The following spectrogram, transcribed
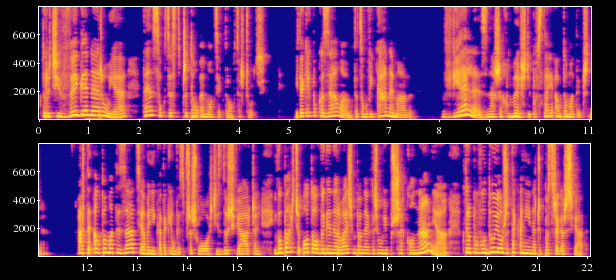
który ci wygeneruje ten sukces czy tą emocję, którą chcesz czuć. I tak jak pokazałam, to co mówi Kahneman, wiele z naszych myśli powstaje automatycznie. A ta automatyzacja wynika, tak jak mówię, z przeszłości, z doświadczeń i w oparciu o to wygenerowaliśmy pewne, jak to się mówi, przekonania, które powodują, że tak, a nie inaczej postrzegasz świat.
